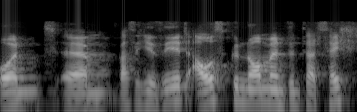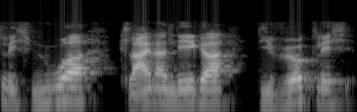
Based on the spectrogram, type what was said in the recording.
Und ähm, was ihr hier seht, ausgenommen sind tatsächlich nur Kleinanleger, die wirklich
